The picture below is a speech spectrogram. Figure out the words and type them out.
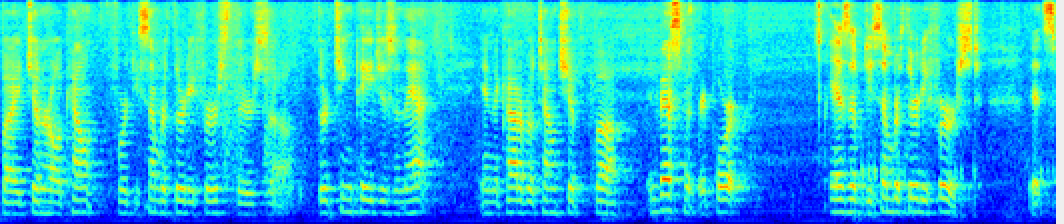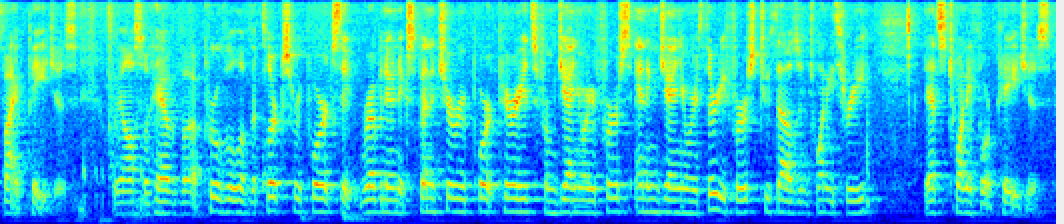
by general account for December 31st. There's uh, 13 pages in that in the Cottrellville Township uh, Investment Report as of December 31st. It's five pages. We also have approval of the clerk's reports, the revenue and expenditure report periods from January 1st ending January 31st, 2023. That's 24 pages.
